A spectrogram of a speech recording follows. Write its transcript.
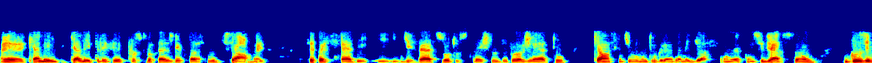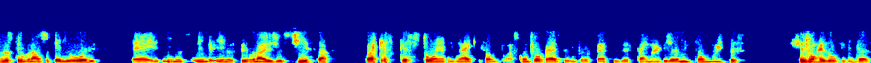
é, que, a lei, que a lei prevê para os processos de recuperação judicial. Mas você percebe em, diversos outros trechos do projeto que há um incentivo muito grande à mediação e à conciliação, inclusive nos tribunais superiores é, e, nos, e, e, nos, tribunais de justiça, para que as questões, né, que são as controvérsias em processos desse tamanho, que geralmente são muitas, sejam resolvidas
